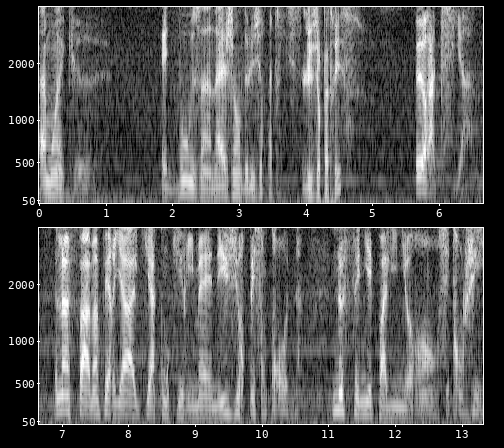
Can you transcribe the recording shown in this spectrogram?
À moins que... Êtes-vous un agent de l'usurpatrice? L'usurpatrice? Euraxia, l'infâme impériale qui a conquis Rimène et usurpé son trône. Ne feignez pas l'ignorance, étranger.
